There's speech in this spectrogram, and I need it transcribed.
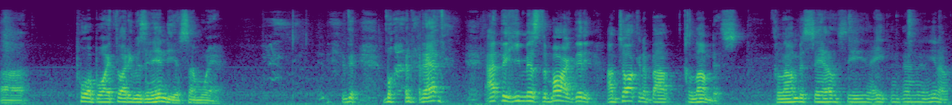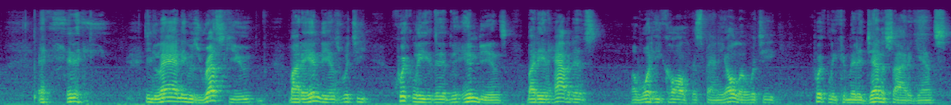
Uh, poor boy thought he was in India somewhere. Boy, that I think he missed the mark, did he? I'm talking about Columbus. Columbus sailed the sea, you know, and he landed. He was rescued by the Indians, which he quickly the, the Indians by the inhabitants of what he called Hispaniola, which he quickly committed genocide against.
